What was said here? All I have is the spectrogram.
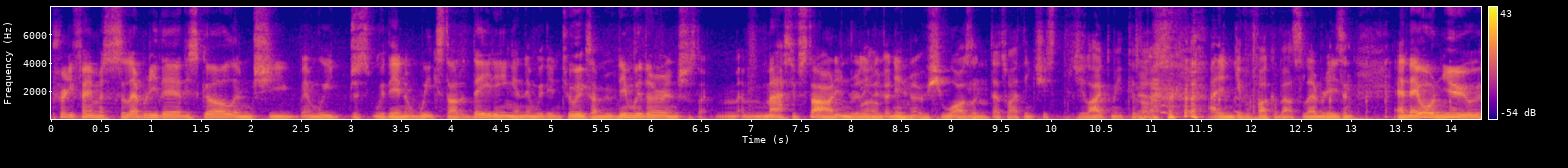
pretty famous celebrity there, this girl, and she and we just within a week started dating, and then within two weeks I moved in with her, and she's like a massive star. I didn't really, Wow. I didn't know who she was. Like mm-hmm. that's why I think she she liked me because Yeah. I I didn't give a fuck about celebrities, and and they all knew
